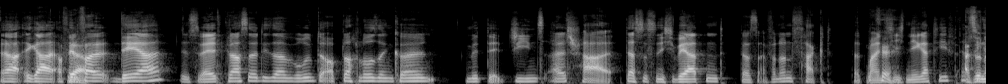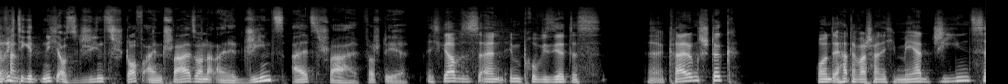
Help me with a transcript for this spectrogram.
Ja, egal. Auf jeden Ja. Fall, der ist Weltklasse, dieser berühmte Obdachlose in Köln, mit der Jeans als Schal. Das ist nicht wertend, das ist einfach nur ein Fakt. Das meine ich Okay. nicht negativ. Also eine richtige, nicht aus Jeansstoff einen Schal, sondern eine Jeans als Schal. Verstehe. Ich glaube, es ist ein improvisiertes äh, Kleidungsstück und er hatte wahrscheinlich mehr Jeans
